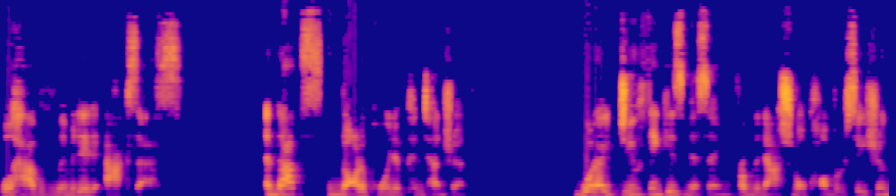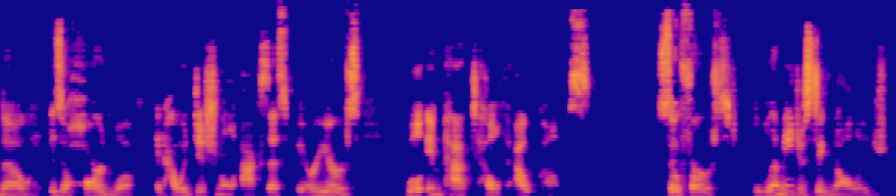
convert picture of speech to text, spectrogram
will have limited access. And that's not a point of contention. What I do think is missing from the national conversation, though, is a hard look at how additional access barriers will impact health outcomes. So first, let me just acknowledge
